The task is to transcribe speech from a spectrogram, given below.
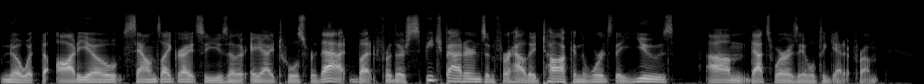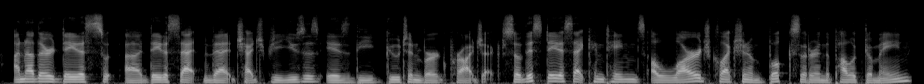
know what the audio sounds like, right? So use other AI tools for that. But for their speech patterns and for how they talk and the words they use, um, that's where I was able to get it from. Another data, uh, data set that ChatGPT uses is the Gutenberg project. So this data set contains a large collection of books that are in the public domain.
